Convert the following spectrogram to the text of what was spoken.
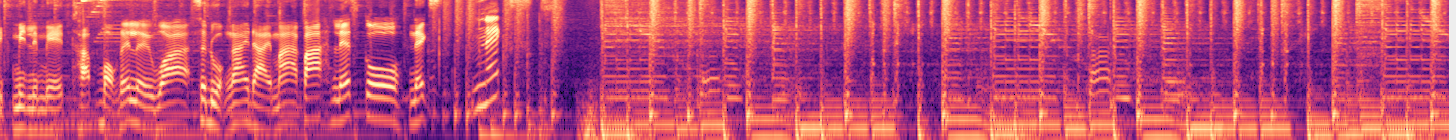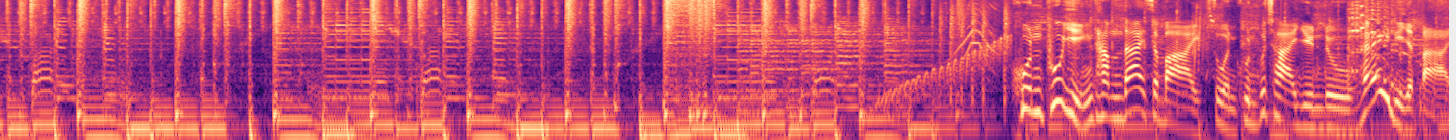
10มิลลิเมตรครับ บอกได้เลยว่าสะดวกง่ายดายมากป่ะ let's go next Next. คุณผู้หญิงทำได้สบาย ส่วนคุณผู้ชายยืนดู เฮ้ย ดีจะตาย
